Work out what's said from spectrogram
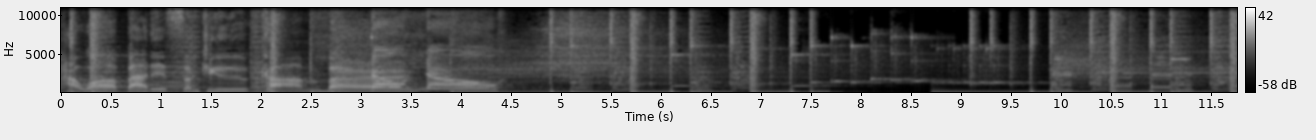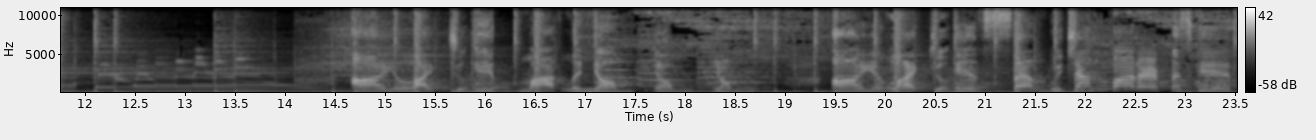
How about it, some cucumber? No, no. I like to eat Madeleine, yum, yum, yum. I like to eat sandwich and butter biscuit.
